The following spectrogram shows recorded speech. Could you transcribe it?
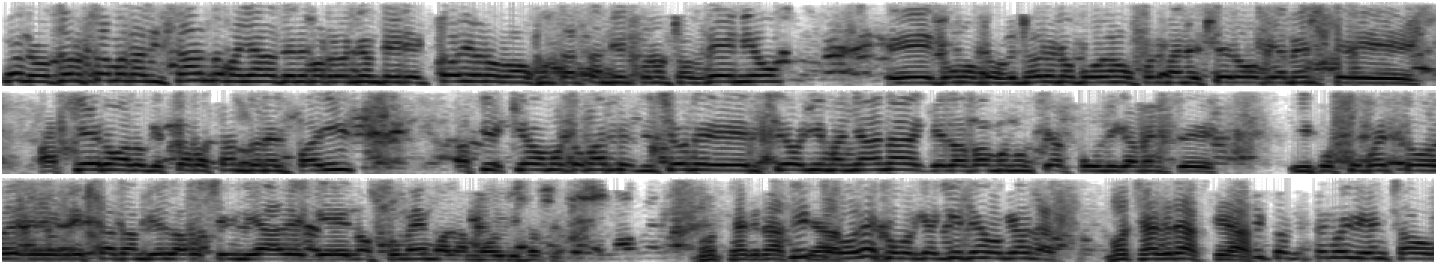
Bueno, nosotros estamos analizando, mañana tenemos reunión de directorio, nos vamos a juntar también con otros gremios. Eh, como profesores no podemos permanecer obviamente ajenos a lo que está pasando en el país, así es que vamos a tomar decisiones hoy y mañana que las vamos a anunciar públicamente y por supuesto eh, está también la posibilidad de que nos sumemos a la movilización. Muchas gracias. Listo, lo dejo porque aquí tengo que hablar. Muchas gracias. Listo, que esté muy bien, chao.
